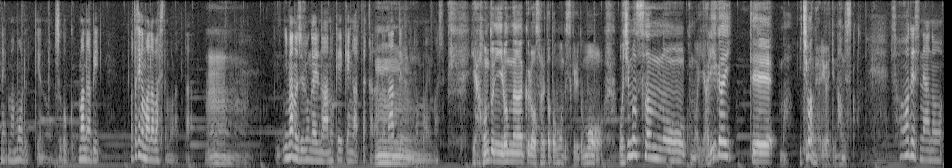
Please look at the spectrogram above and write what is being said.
ね守るっていうのをすごく学び私が学ばせてもらった。うん今の自分がいるのはあの経験があったからだなっていうふうに思います。いや本当にいろんな苦労されたと思うんですけれども小島さんのこのやりがいってまあ一番のやりがいって何ですか？そうですね。あの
